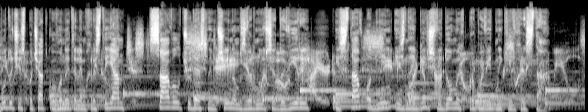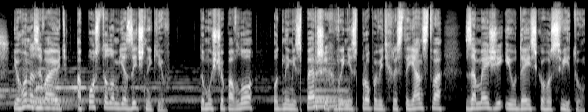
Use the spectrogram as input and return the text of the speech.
Будучи спочатку гонителем християн, Савл чудесним чином звернувся до віри і став одним із найбільш відомих проповідників Христа. Його називають апостолом язичників, тому що Павло одним із перших виніс проповідь християнства за межі іудейського світу.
